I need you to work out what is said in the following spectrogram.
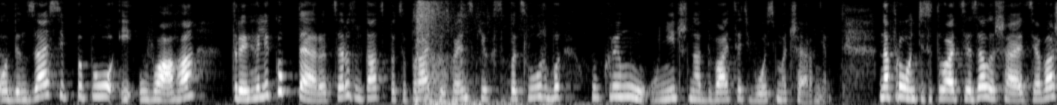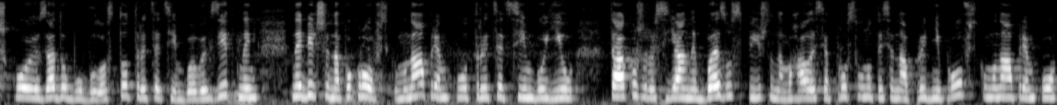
один засіб ППО і увага. Три гелікоптери це результат спецоперації українських спецслужб у Криму у ніч на 28 червня. На фронті ситуація залишається важкою. За добу було 137 бойових зіткнень. Найбільше на Покровському напрямку 37 боїв. Також росіяни безуспішно намагалися просунутися на Придніпровському напрямку.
